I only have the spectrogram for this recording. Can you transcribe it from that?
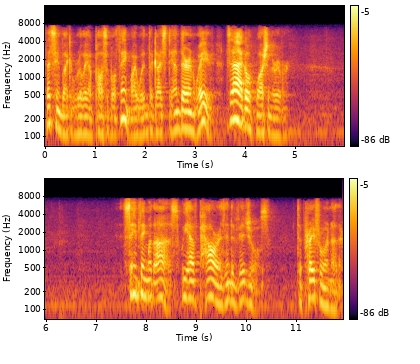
That seemed like a really impossible thing. Why wouldn't the guy stand there and wave? He said, ah, go wash in the river. Same thing with us. We have power as individuals to pray for one another.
